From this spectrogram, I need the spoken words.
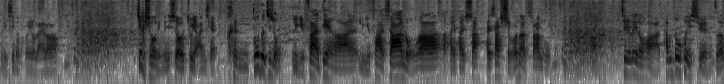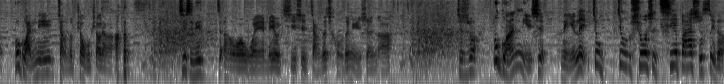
女性的朋友来了。这个时候你们需要注意安全，很多的这种理发店啊、理发沙龙啊，还还杀还杀蛇呢，沙龙啊这一类的话，他们都会选择，不管你长得漂不漂亮啊，即使你长我我也没有歧视长得丑的女生啊，就是说，不管你是哪一类，就就说是七八十岁的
